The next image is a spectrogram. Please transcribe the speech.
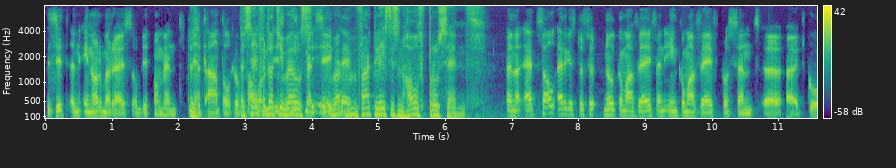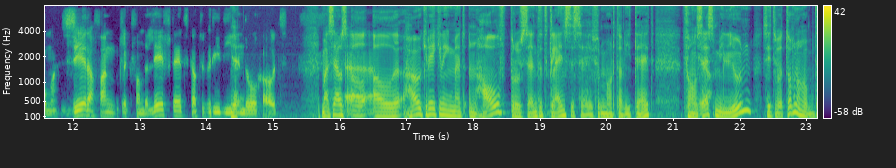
zit een enorme ruis op dit moment. Dus ja. het aantal gevallen. Het cijfer dat je wel zekerheid... vaak leest is een half procent. En het zal ergens tussen 0,5 en 1,5 procent uh, uitkomen. Zeer afhankelijk van de leeftijdscategorie die je ja. in de oog houdt. Maar zelfs uh, al, al hou ik rekening met een half procent, het kleinste cijfer mortaliteit, van 6 ja. miljoen, zitten we toch nog op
